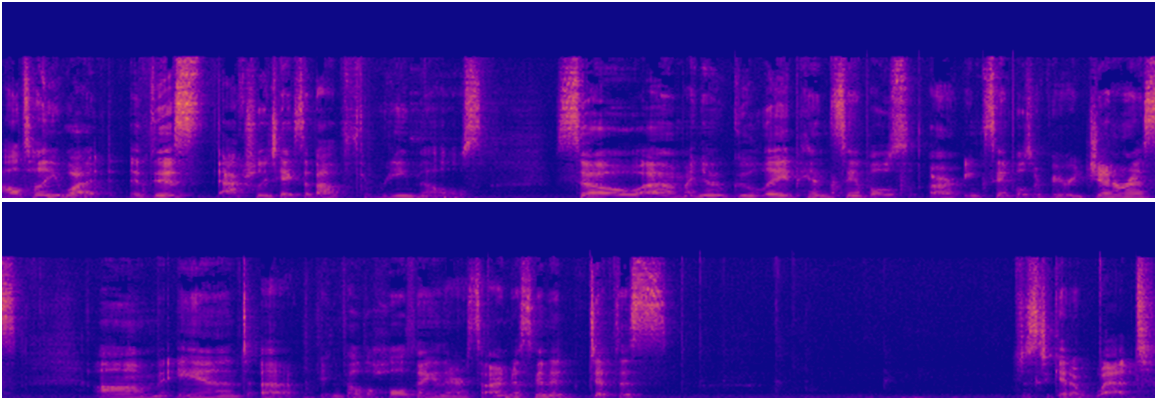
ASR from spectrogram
I'll tell you what, this actually takes about three mils. So um, I know Goulet pen samples, or ink samples are very generous. Um, and uh, you can fill the whole thing in there. So I'm just going to dip this just to get it wet.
